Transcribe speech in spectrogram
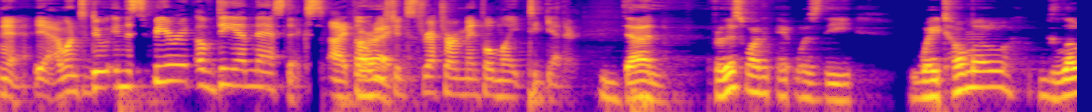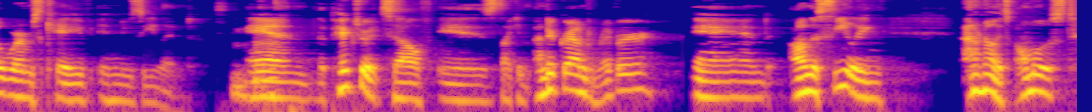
Yeah, yeah. I wanted to do in the spirit of DM Nastics. I thought All we should stretch our mental might together. Done. For this one, it was the Waitomo Glowworms Cave in New Zealand. Mm-hmm. And the picture itself is like an underground river. And on the ceiling, I don't know, it's almost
